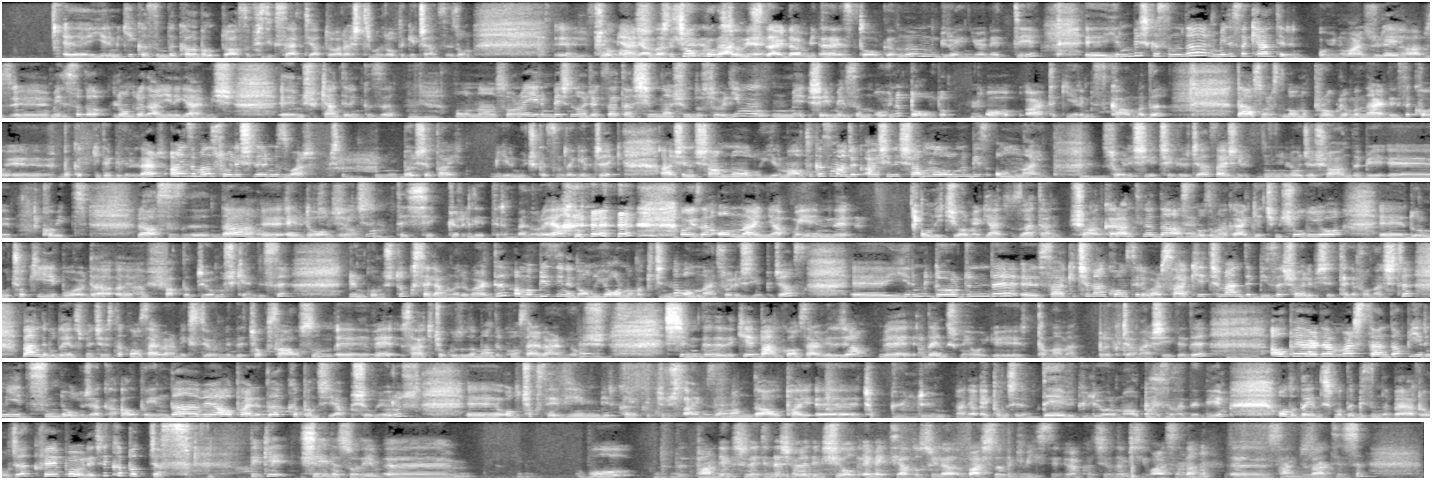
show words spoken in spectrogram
22 Kasım'da Kalabalık Doğası Fiziksel Tiyatro Araştırmaları o da geçen sezon evet, premier yapmıştı. Çok konuşulan işlerden bir tanesi evet. Tolga'nın, Güray'ın yönettiği. 25 Kasım'da Melisa Kenter'in oyunu var. Züleyha. Melisa da Londra'dan yeni gelmiş. Müşfik Kenter'in kızı. Hı. Ondan sonra 25'inde oynayacak. Zaten şimdiden şunu da söyleyeyim. Şey Melisa'nın oyunu doldu. Hı. O artık yerimiz kalmadı. Daha sonrasında onun programı neredeyse bakıp gidebilirler. Aynı zamanda söyleşilerimiz var. İşte Barış Atay 23 Kasım'da gelecek. Ayşe'nin Şamlıoğlu 26 Kasım ancak Ayşe'nin Şamlıoğlu'nu biz online Hı-hı. söyleşiye çevireceğiz. Ayşe Hoca şu anda bir e, Covid rahatsızlığında Aa, e, evde olduğu olsun. için teşekkür iletirim ben oraya. o yüzden online yapmayı hem de onu hiç yormuyor. Yani zaten şu an karantinada aslında evet. o zamana kadar geçmiş oluyor. E, durumu çok iyi. Bu arada e, hafif atlatıyormuş kendisi. Dün konuştuk. Selamları vardı. Ama biz yine de onu yormamak için de online söyleşi yapacağız. E, 24'ünde e, Saki Çimen konseri var. Saki Çimen de bize şöyle bir şey telefon açtı. Ben de bu dayanışma içerisinde konser vermek istiyorum dedi. Çok sağ olsun. E, ve Saki çok uzun zamandır konser vermiyormuş. Evet. Şimdi dedi ki ben konser vereceğim ve dayanışmayı e, tamamen bırakacağım her şeyi dedi. Hı hı. Alpay Erdem var. Stand Up 27'sinde olacak Alpay'ın da hı ve Alpay'la da kapanışı yapmış oluyoruz. Ee, o da çok sevdiğim bir karikatürist aynı zamanda. Alpay e, çok güldüğüm hani hep onu şey dedim dev gülüyorum Alpay sana dediğim. O da dayanışmada bizimle beraber olacak ve böylece kapatacağız. Peki şeyi de sorayım. Ee, bu pandemi sürecinde şöyle de bir şey oldu. Emek tiyatrosuyla başladı gibi hissediyorum. Kaçırdığım bir şey varsa da hı hı. E, sen düzeltirsin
